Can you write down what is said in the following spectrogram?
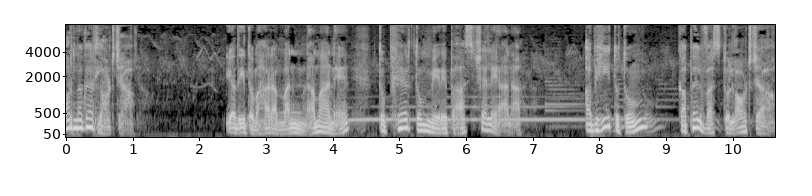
और नगर लौट जाओ। यदि तुम्हारा मन न माने तो फिर तुम मेरे पास चले आना। अभी तो तुम कपिल वस्तु लौट जाओ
